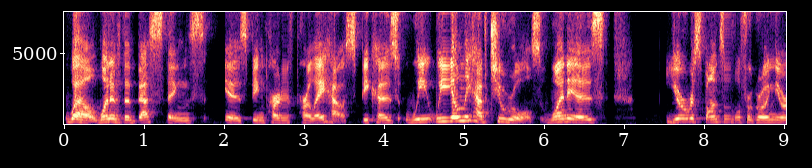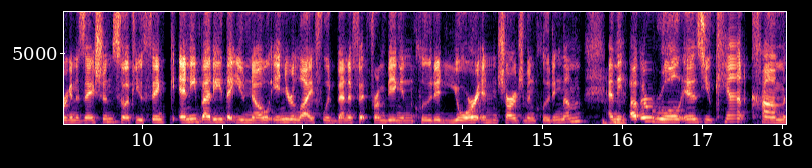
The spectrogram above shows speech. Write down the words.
Well one of the best things is being part of parlay house because we we only have two rules. One is you're responsible for growing the organization. So if you think anybody that you know in your life would benefit from being included, you're in charge of including them. Mm-hmm. And the mm-hmm. other rule is you can't come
